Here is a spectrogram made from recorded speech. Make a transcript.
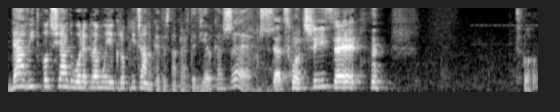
Dawid podsiadło reklamuje kropliczankę. To jest naprawdę wielka rzecz. That's what she said. to?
